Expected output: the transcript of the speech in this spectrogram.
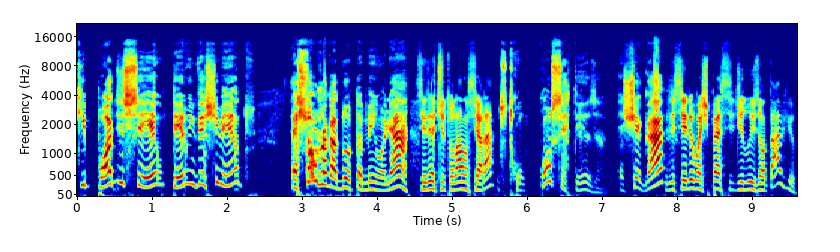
que pode ser ter um investimento. É só o jogador também olhar. Seria titular no Ceará? Com, com certeza. É chegar. Ele seria uma espécie de Luiz Otávio?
